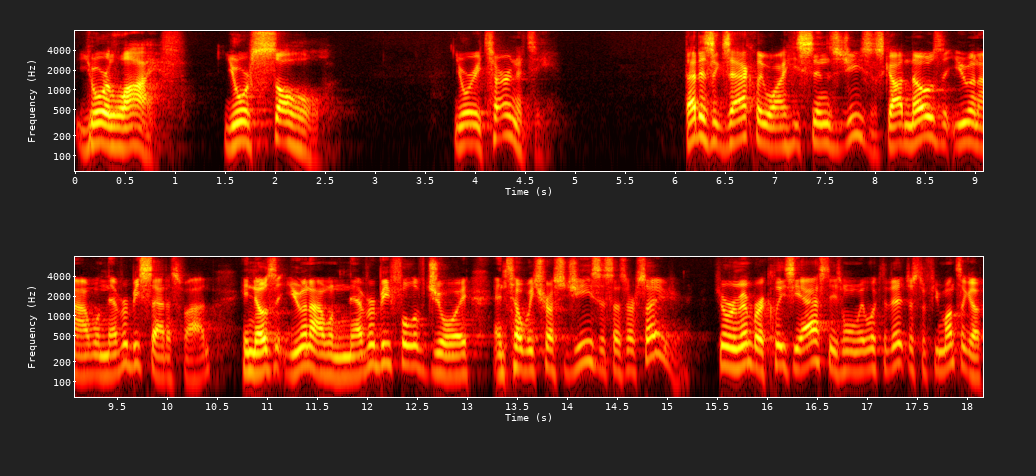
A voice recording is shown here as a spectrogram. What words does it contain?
your life, your soul, your eternity. That is exactly why he sends Jesus. God knows that you and I will never be satisfied. He knows that you and I will never be full of joy until we trust Jesus as our Savior. If you'll remember Ecclesiastes when we looked at it just a few months ago,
